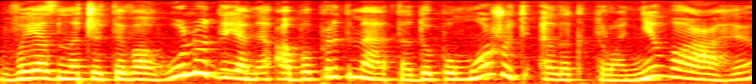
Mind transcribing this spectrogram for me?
Визначити вагу людини або предмета допоможуть електронні ваги.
